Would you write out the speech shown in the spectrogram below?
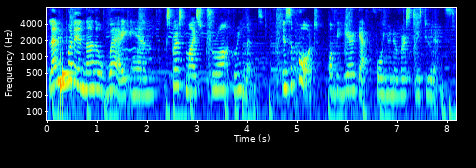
Let me put it another way and express my strong agreement in support of the year gap for university students.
